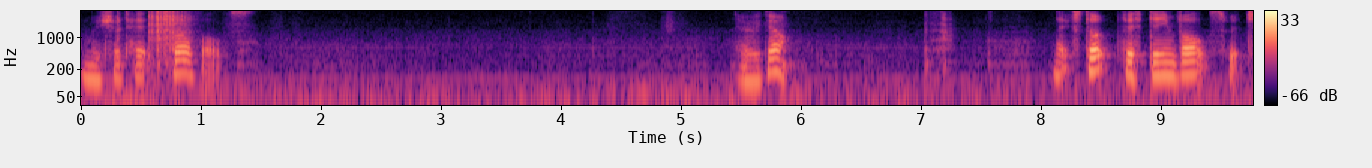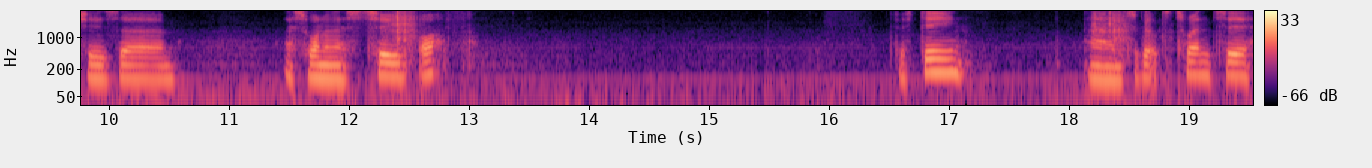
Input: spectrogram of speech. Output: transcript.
and we should hit 12 volts. There we go. Next up, 15 volts, which is um, S1 and S2 off. 15 and to go up to 20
